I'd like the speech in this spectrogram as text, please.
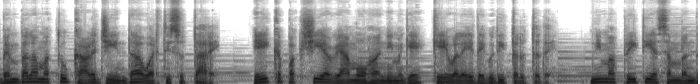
ಬೆಂಬಲ ಮತ್ತು ಕಾಳಜಿಯಿಂದ ವರ್ತಿಸುತ್ತಾರೆ. ಏಕಪಕ್ಷೀಯ ವ್ಯಾಮೋಹ ನಿಮಗೆ ಕೇವಲ ಎದೆಗುದಿ ತರುತ್ತದೆ. ನಿಮ್ಮ ಪ್ರೀತಿಯ ಸಂಬಂಧ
